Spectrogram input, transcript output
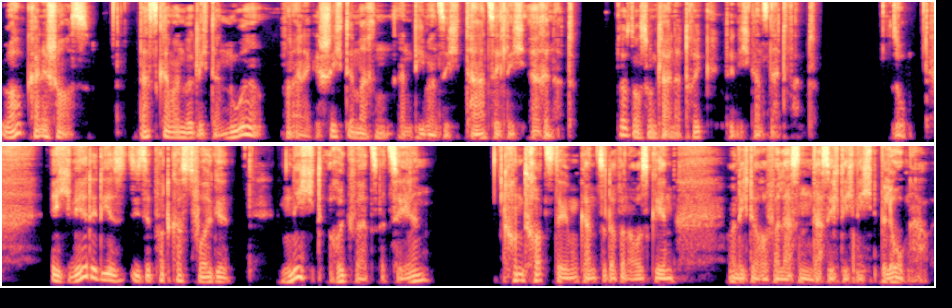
Überhaupt keine Chance. Das kann man wirklich dann nur von einer Geschichte machen, an die man sich tatsächlich erinnert. Das ist noch so ein kleiner Trick, den ich ganz nett fand. So. Ich werde dir diese Podcast-Folge nicht rückwärts erzählen. Und trotzdem kannst du davon ausgehen und dich darauf verlassen, dass ich dich nicht belogen habe.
